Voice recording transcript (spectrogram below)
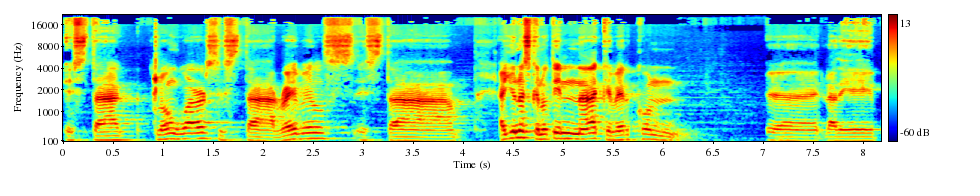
Está Clone Wars, está Rebels, está... Hay unas que no tienen nada que ver con eh, la de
